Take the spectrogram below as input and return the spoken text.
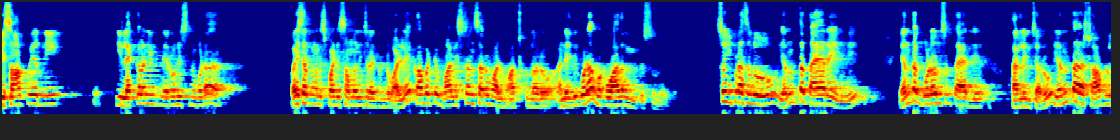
ఈ సాఫ్ట్వేర్ని ఈ లెక్కలన్నింటిని నిర్వహిస్తుంది కూడా వైఎస్ఆర్ కాంగ్రెస్ పార్టీకి సంబంధించినటువంటి వాళ్ళే. కాబట్టి వాళ్ళ ఇష్టానుసారం వాళ్ళు మార్చుకున్నారు అనేది కూడా ఒక వాదన వినిపిస్తుంది. సో ఇప్పుడు అసలు ఎంత తయారైంది ఎంత గొడౌన్స్ తయారు చే తరలించారు ఎంత షాపులు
